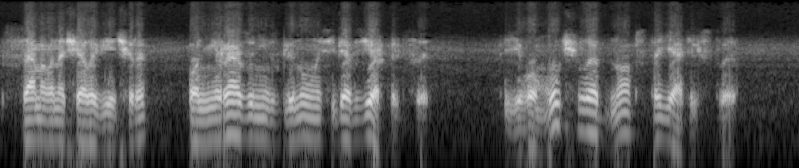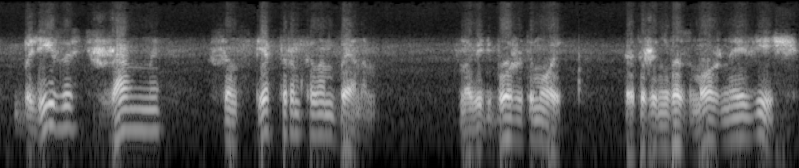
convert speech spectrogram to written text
С самого начала вечера он ни разу не взглянул на себя в зеркальце. Его мучило одно обстоятельство — близость Жанны с инспектором Коломбеном. Но ведь, боже ты мой, это же невозможная вещь.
